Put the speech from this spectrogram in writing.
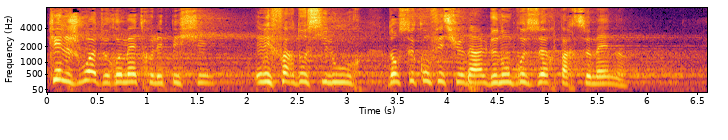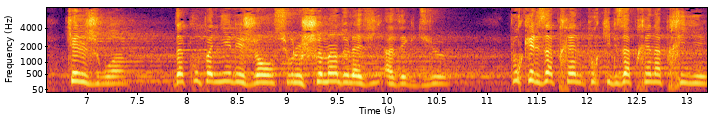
Quelle joie de remettre les péchés et les fardeaux si lourds dans ce confessionnal de nombreuses heures par semaine. Quelle joie d'accompagner les gens sur le chemin de la vie avec Dieu pour qu'ils apprennent, apprennent à prier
